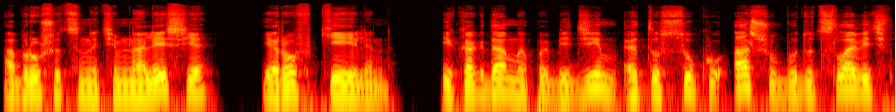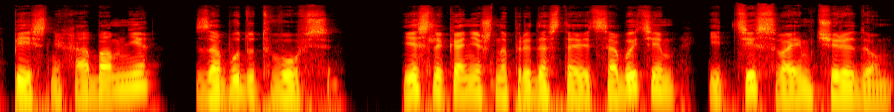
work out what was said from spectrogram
обрушатся на темнолесье и ров Кейлен – и когда мы победим, эту суку Ашу будут славить в песнях, а обо мне забудут вовсе. Если, конечно, предоставить событиям идти своим чередом.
